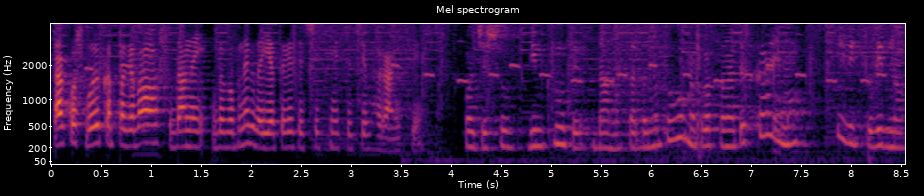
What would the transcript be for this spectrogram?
Також велика перевага, що даний виробник дає 36 місяців гарантії. Отже, щоб вімкнути дану сабельну пилу, ми просто натискаємо і відповідно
